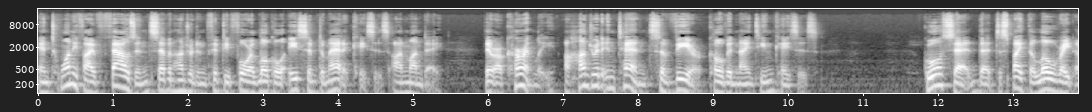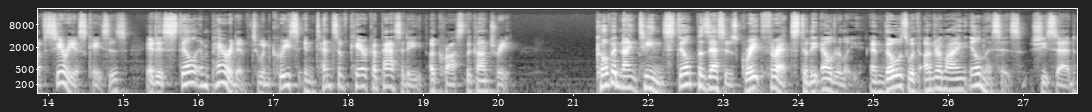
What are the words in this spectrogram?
and 25,754 local asymptomatic cases on Monday there are currently 110 severe COVID 19 cases. Guo said that despite the low rate of serious cases, it is still imperative to increase intensive care capacity across the country. COVID 19 still possesses great threats to the elderly and those with underlying illnesses, she said.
